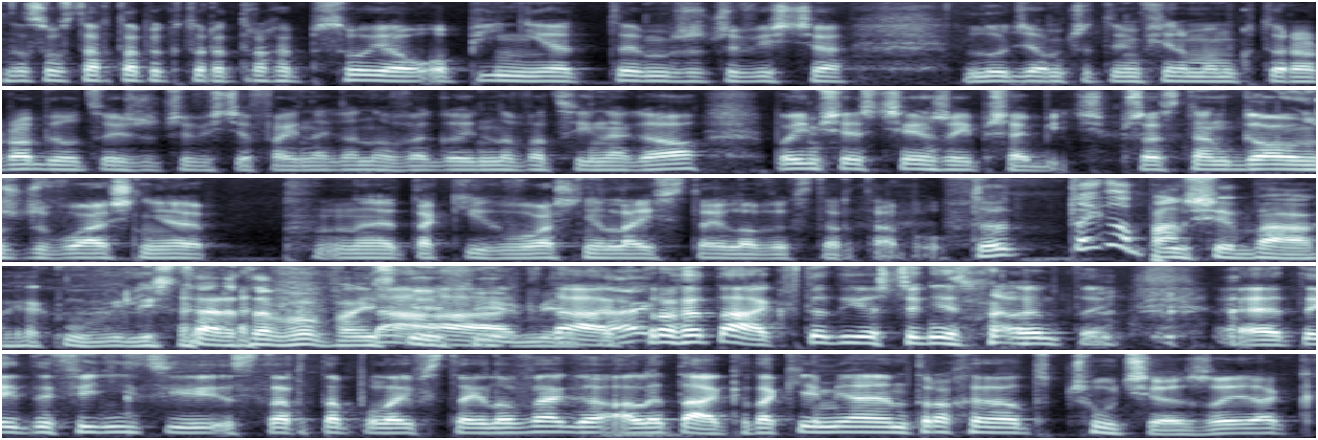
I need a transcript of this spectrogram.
to są startupy, które trochę psują opinię tym rzeczywiście ludziom, czy tym firmom, które robią coś rzeczywiście fajnego, nowego, innowacyjnego, bo im się jest ciężej przebić przez ten gąszcz właśnie takich właśnie lifestyle'owych startupów. To tego pan się bał, jak mówili startup o pańskiej tak, firmie, tak, tak? trochę tak. Wtedy jeszcze nie znałem tej, e, tej definicji startupu lifestyle'owego, ale tak, takie miałem trochę odczucie, że jak,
